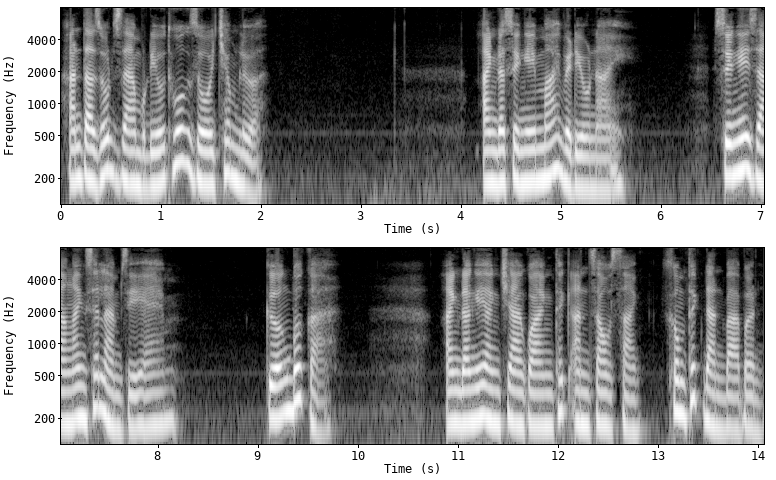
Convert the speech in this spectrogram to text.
Hắn ta rút ra một điếu thuốc rồi châm lửa. Anh đã suy nghĩ mãi về điều này. Suy nghĩ rằng anh sẽ làm gì em? Cưỡng bức à? Anh đã nghĩ anh trai của anh thích ăn rau sạch, không thích đàn bà bẩn.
